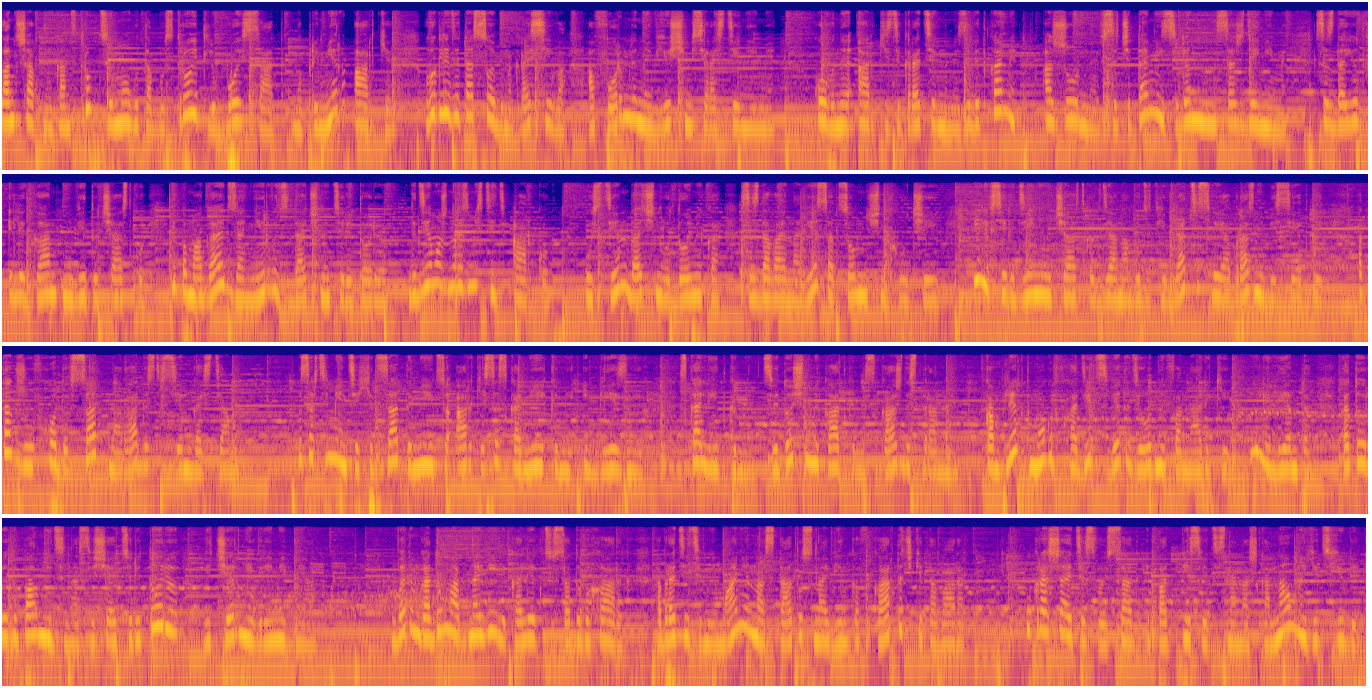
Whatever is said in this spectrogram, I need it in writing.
Ландшафтные конструкции могут обустроить любой сад, например, арки. Выглядят особенно красиво, оформленные вьющимися растениями. Кованые арки с декоративными завитками, ажурные в сочетании с зелеными насаждениями, создают элегантный вид участку и помогают зонировать дачную территорию. Где можно разместить арку? У стен дачного домика, создавая навес от солнечных лучей, или в середине участка, где она будет являться своеобразной беседкой, а также у входа в сад на радость всем гостям. В ассортименте хитсад имеются арки со скамейками и без них, с калитками, цветочными катками с каждой стороны. В комплект могут входить светодиодные фонарики или лента, которые дополнительно освещают территорию в вечернее время дня. В этом году мы обновили коллекцию садовых арок. Обратите внимание на статус новинка в карточке товара. Украшайте свой сад и подписывайтесь на наш канал на YouTube.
